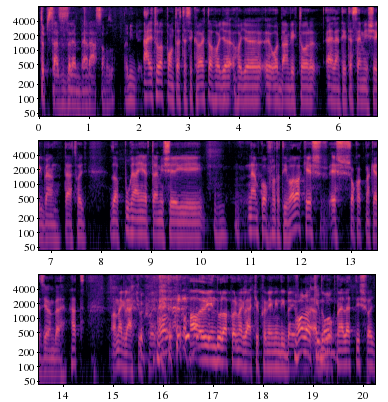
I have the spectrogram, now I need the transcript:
több százezer ember rászavazott, de mindegy. Állítólag pont azt teszik rajta, hogy, hogy Orbán Viktor ellentéte személyiségben, tehát hogy ez a puhány értelmiségi, nem konfrontatív alak, és, és sokaknak ez jön be. Hát meglátjuk, hogy ha ő indul, akkor meglátjuk, hogy még mindig bejön Valaki a dugók mond... mellett is, vagy...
